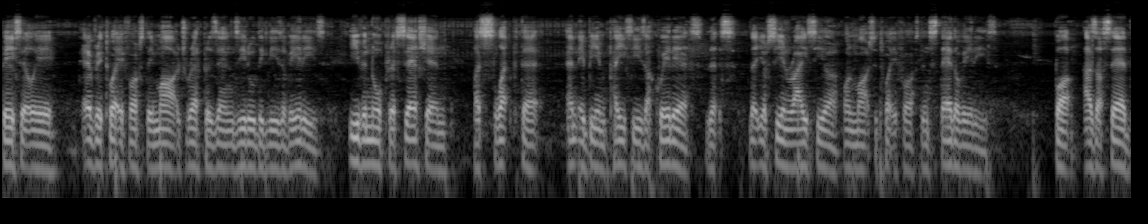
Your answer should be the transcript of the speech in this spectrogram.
basically every 21st of March represents zero degrees of Aries, even though precession has slipped it into being Pisces Aquarius that's that you're seeing rise here on March the 21st instead of Aries. But as I said,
